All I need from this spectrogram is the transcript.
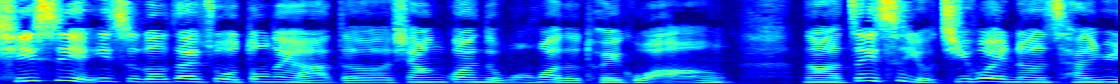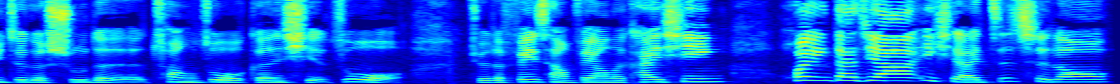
其实也一直都在做东南亚的相关的文化的推广。那这次有机会呢，参与这个书的创作跟写作，觉得非常非常的开心。欢迎大家一起来支持喽！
